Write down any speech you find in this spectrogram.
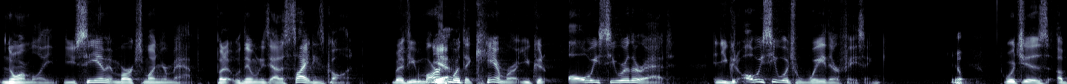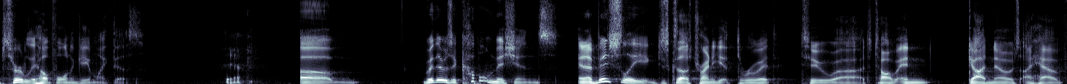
normally, you see him, it marks him on your map. But then when he's out of sight, he's gone. But if you mark Yeah. him with a camera, you can always see where they're at, and you can always see which way they're facing, Yep. which is absurdly helpful in a game like this. Yeah. Um, but there was a couple missions, and eventually, just because I was trying to get through it to uh, to talk, and God knows I have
